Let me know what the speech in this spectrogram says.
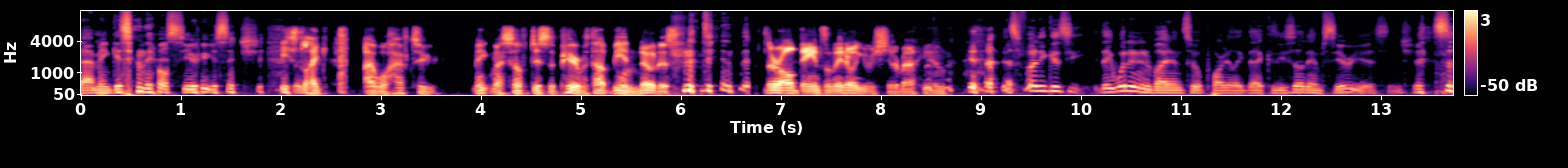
Batman gets in there all serious and shit. He's like, I will have to make myself disappear without being noticed. They're all dancing. They don't give a shit about him. it's funny because they wouldn't invite him to a party like that because he's so damn serious and shit. So-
